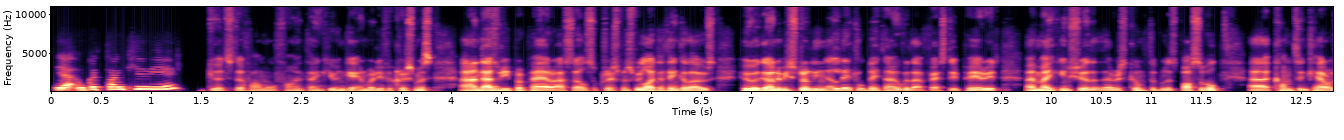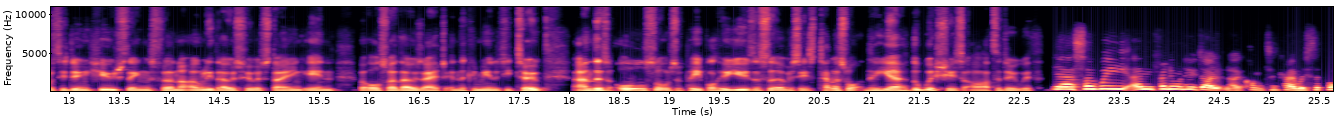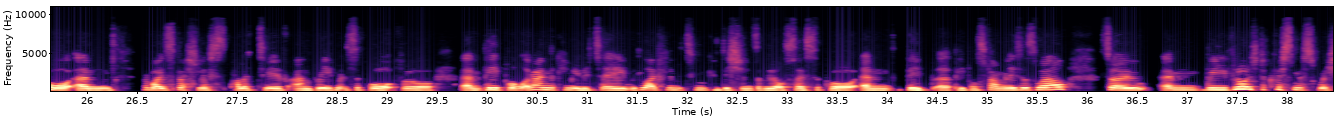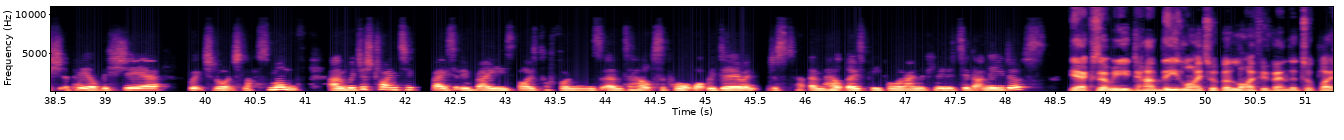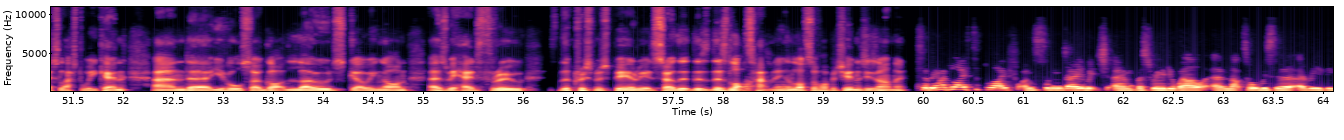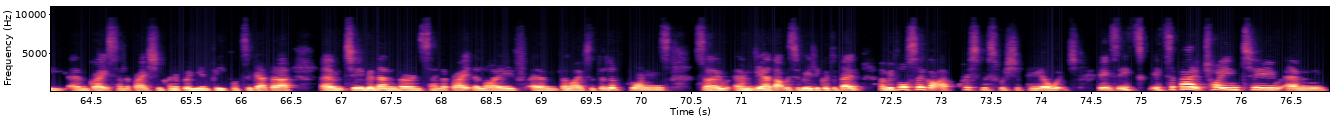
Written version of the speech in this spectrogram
Yeah, I'm good. Thank you. You? Good stuff. I'm all fine, thank you, and getting ready for Christmas. And as we prepare ourselves for Christmas, we like to think of those who are going to be struggling a little bit over that festive period and making sure that they're as comfortable as possible. Uh, Compton Care obviously doing huge things for not only those who are staying in, but also those out in the community too. And there's all sorts of people who use the services. Tell us what the uh, the wishes are to do with. Yeah, so we, um, for anyone who don't know, Compton Care, we support um provide specialist palliative and bereavement support for um, people around the community with life limiting conditions and we also support um, pe uh, people's families as well. So um, we've launched a Christmas wish appeal this year which launched last month and we're just trying to basically raise vital funds um, to help support what we do and just um, help those people around the community that need us. Yeah, because I mean, you had the Light Up a Life event that took place last weekend, and uh, you've also got loads going on as we head through the Christmas period. So there's there's lots happening and lots of opportunities, aren't there? So we had Light Up Life on Sunday, which um, was really well, and that's always a, a really um, great celebration, kind of bringing people together um, to remember and celebrate the life um, the lives of the loved ones. So um, yeah, that was a really good event, and we've also got a Christmas wish appeal, which it's it's it's about trying to um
